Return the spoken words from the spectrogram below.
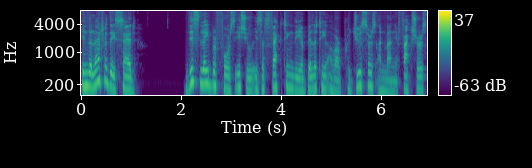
In the letter, they said, this labour force issue is affecting the ability of our producers and manufacturers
